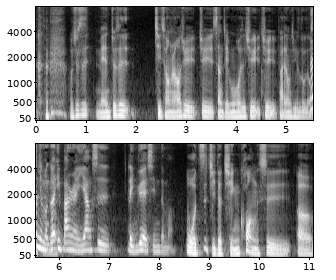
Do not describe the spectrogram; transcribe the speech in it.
我就是每天就是起床，然后去去上节目，或是去去拍东西、录东西。那你们跟一般人一样是领月薪的吗？我自己的情况是，呃，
